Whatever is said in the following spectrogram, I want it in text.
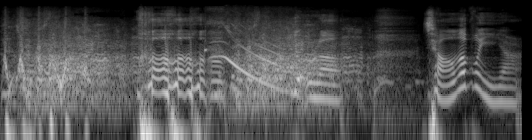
有了。强子不一样，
